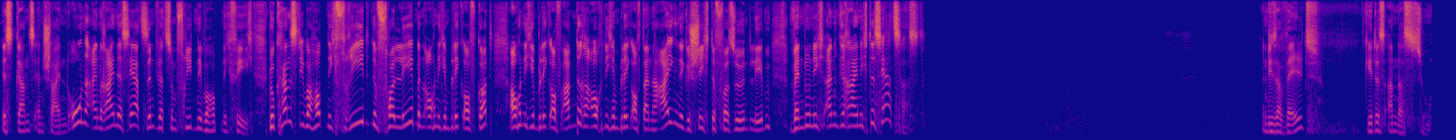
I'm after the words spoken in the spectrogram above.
ist ganz entscheidend. Ohne ein reines Herz sind wir zum Frieden überhaupt nicht fähig. Du kannst überhaupt nicht friedevoll leben, auch nicht im Blick auf Gott, auch nicht im Blick auf andere, auch nicht im Blick auf deine eigene Geschichte versöhnt leben, wenn du nicht ein gereinigtes Herz hast. In dieser Welt geht es anders zu.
